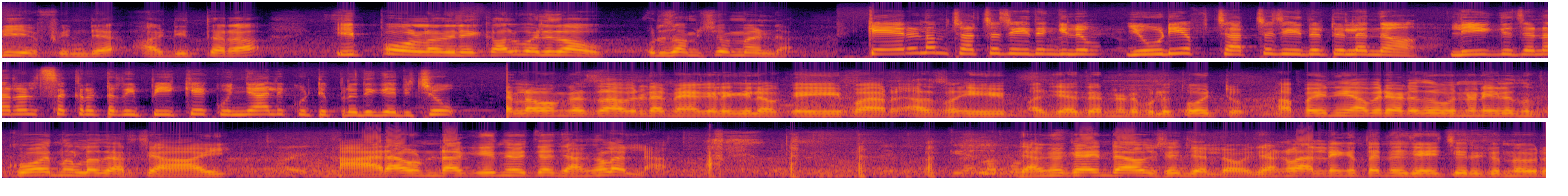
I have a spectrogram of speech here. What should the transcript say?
ഡി എഫിന്റെ അടിത്തറ ഇപ്പോൾ ഉള്ളതിനേക്കാൾ വലുതാവും. ഒരു സംശയം വേണ്ട. കേരളം ചർച്ച ചെയ്തെങ്കിലും യു ഡി എഫ് ചർച്ച ചെയ്തിട്ടില്ലെന്ന് league general secretary P K Kunhalikutty പ്രതികരിച്ചു. കേരള കോൺഗ്രസ് അവരുടെ മേഖലയിലൊക്കെ ഈ ഈ പഞ്ചായത്ത് തെരഞ്ഞെടുപ്പിൽ തോറ്റു. അപ്പോൾ ഇനി അവർ ഇടത് മുന്നണിയിൽ നിൽക്കുമോ എന്നുള്ള ചർച്ച ആയി. ആരാ ഉണ്ടാക്കിയെന്ന് വെച്ചാൽ ഞങ്ങളല്ല. ഞങ്ങൾക്ക് അതിന്റെ ആവശ്യമില്ലല്ലോ. ഞങ്ങൾ അല്ലെങ്കിൽ തന്നെ ജയിച്ചിരിക്കുന്നവർ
